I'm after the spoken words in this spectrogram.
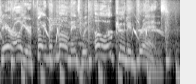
Share all your favorite moments with OO Kun and Friends.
